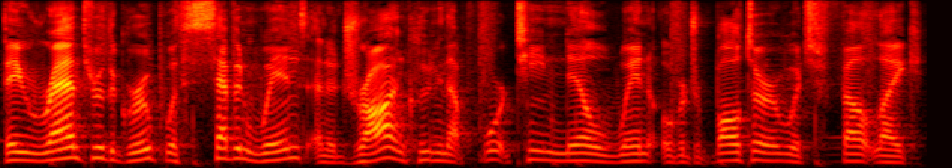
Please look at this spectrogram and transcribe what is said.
They ran through the group with seven wins and a draw, including that 14 0 win over Gibraltar, which felt like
